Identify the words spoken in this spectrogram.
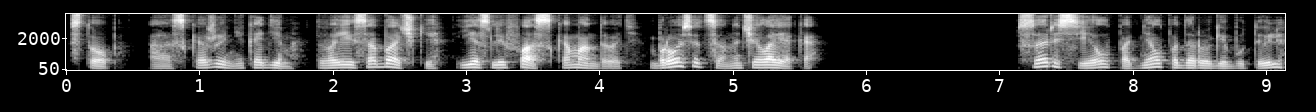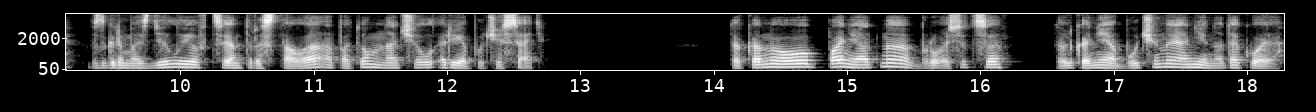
Стоп, а скажи, Никодим, твои собачки, если фас командовать, бросятся на человека?» Псарь сел, поднял по дороге бутыль, взгромоздил ее в центр стола, а потом начал репу чесать. «Так оно, понятно, бросится», только не обучены они на такое.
